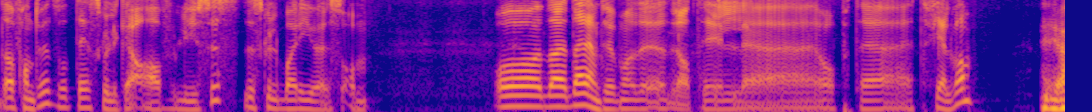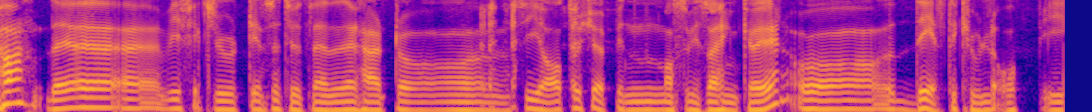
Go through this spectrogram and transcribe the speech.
da fant vi ut at det skulle ikke avlyses, det skulle bare gjøres om. Og der, der endte vi med å dra til, eh, opp til et fjellvann. Ja, det, vi fikk lurt instituttleder her til å si ja til å kjøpe inn massevis av hengekøyer, og delte kullet opp i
